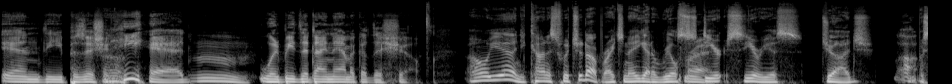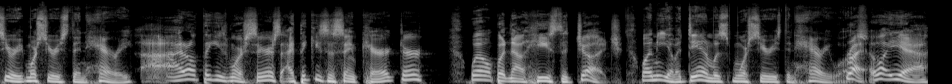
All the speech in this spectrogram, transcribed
in the position Oh. he had Mm. would be the dynamic of this show. Oh, yeah, and you kind of switch it up, right? So now you got a real Right. steer, serious judge, Uh, serious, more serious than Harry. I don't think he's more serious. I think he's the same character, Well, but now he's the judge. well, I mean, yeah, but Dan was more serious than Harry was. Right. Well, yeah.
